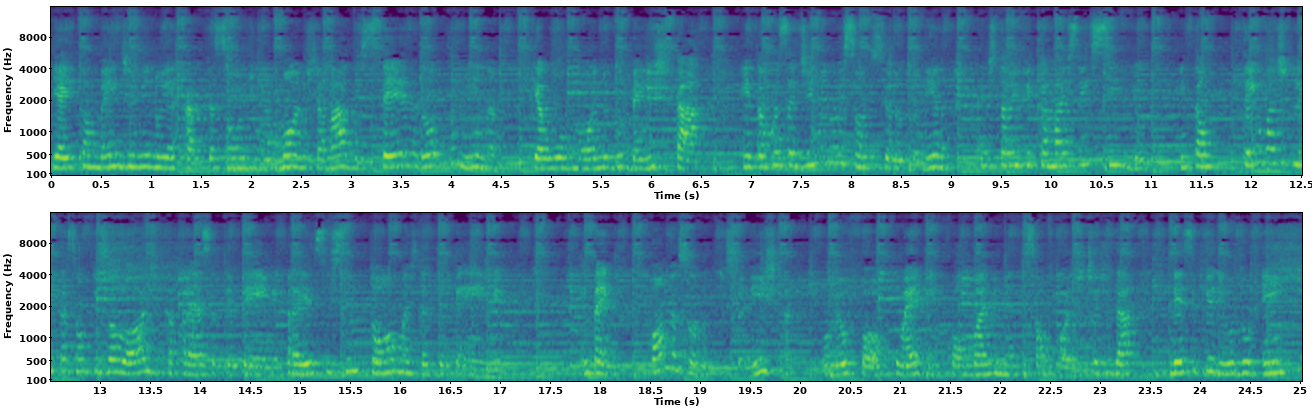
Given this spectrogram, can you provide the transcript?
E aí também diminui a captação de um hormônio chamado serotonina, que é o hormônio do bem-estar. Então, com essa diminuição de serotonina, a gente também fica mais sensível. Então, tem uma explicação fisiológica para essa TPM, para esses sintomas da TPM. E bem, como eu sou nutricionista, o meu foco é em como a alimentação pode te ajudar nesse período em que,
